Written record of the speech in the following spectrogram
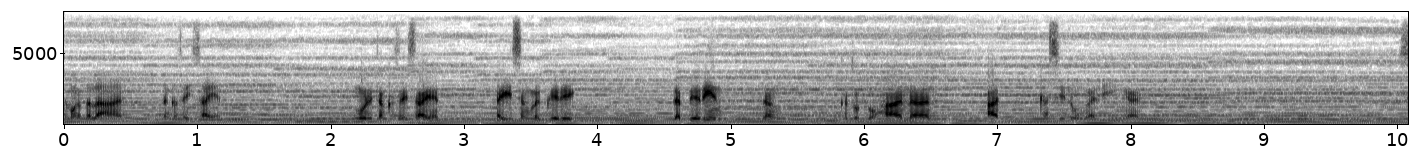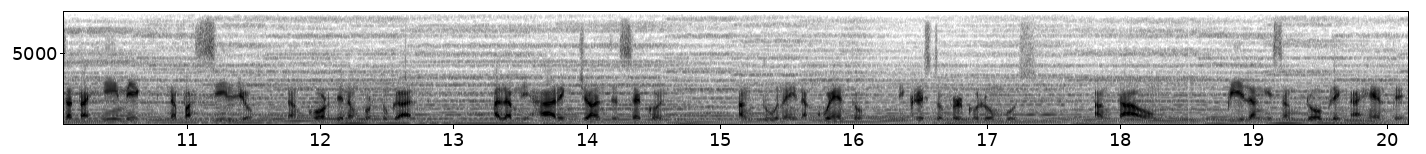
sa mga talaan ng kasaysayan. Ngunit ang kasaysayan ay isang labirig, labirin ng katotohanan at kasinungalingan. Sa tahimik na pasilyo ng korte ng Portugal, alam ni Haring John II ang tunay na kwento ni Christopher Columbus, ang taong bilang isang dobleng ahente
